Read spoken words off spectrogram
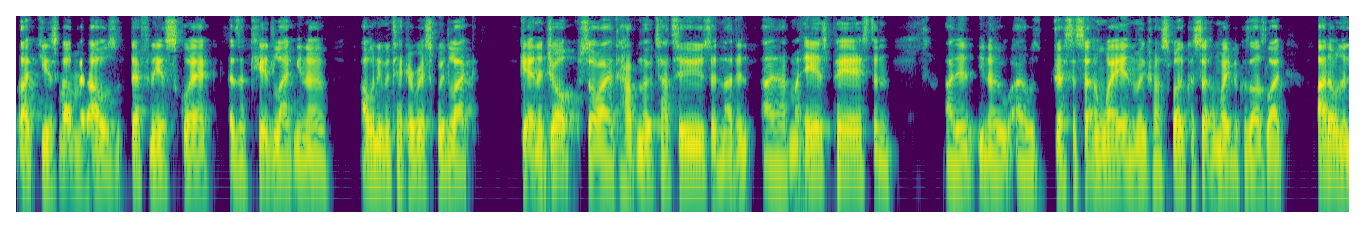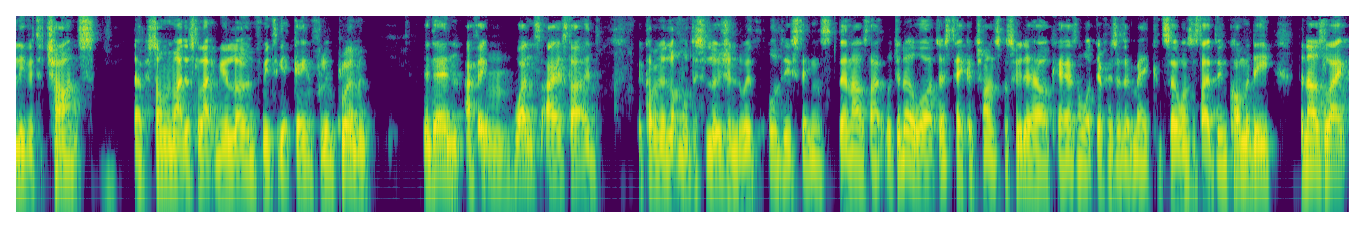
like yourself, Mm. I was definitely a square as a kid. Like, you know, I wouldn't even take a risk with like getting a job. So I'd have no tattoos and I didn't, I have my ears pierced and I didn't, you know, I was dressed a certain way and make sure I spoke a certain way because I was like, I don't want to leave it to chance that someone might just like me alone for me to get gainful employment. And then I think Mm. once I started becoming a lot more disillusioned with all these things, then I was like, well, do you know what? Just take a chance because who the hell cares and what difference does it make? And so once I started doing comedy, then I was like,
